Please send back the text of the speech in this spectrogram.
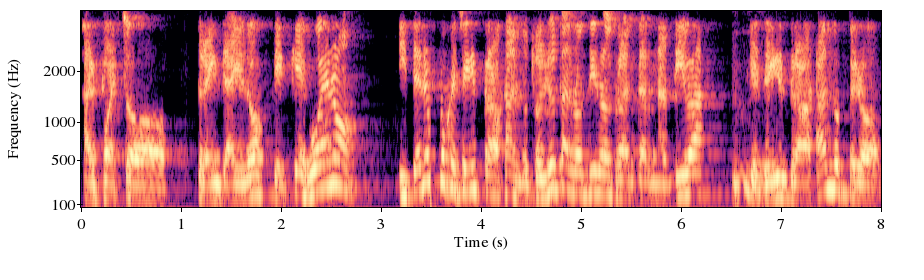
al puesto 32, que, que es bueno, y tenemos que seguir trabajando. Toyota no tiene otra alternativa que seguir trabajando, pero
